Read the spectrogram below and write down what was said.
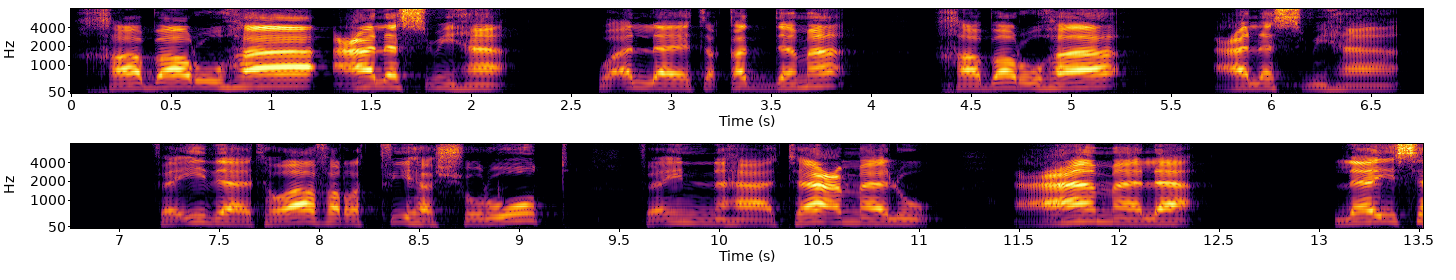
خبرها على اسمها وألا يتقدم خبرها على اسمها. فإذا توافرت فيها الشروط فإنها تعمل عمل ليس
